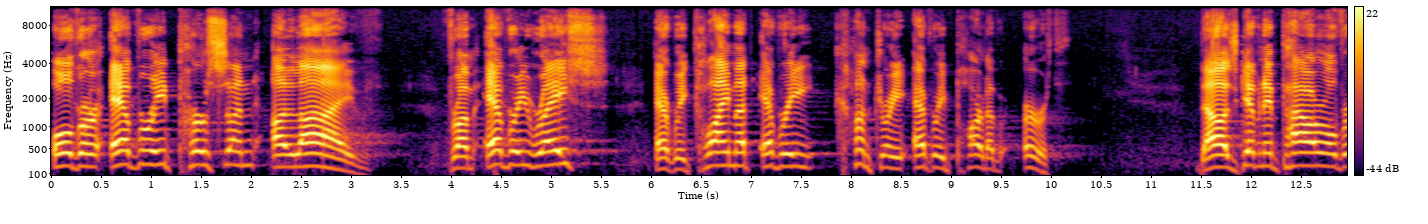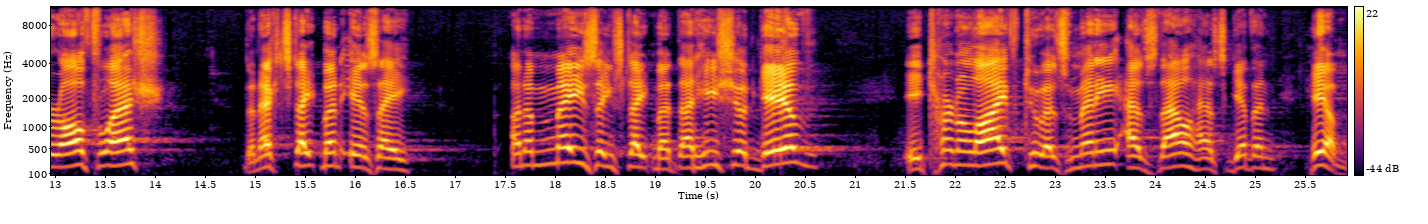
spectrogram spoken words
over every person alive from every race, every climate, every country, every part of earth. Thou hast given him power over all flesh. The next statement is a, an amazing statement that he should give eternal life to as many as thou hast given him.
